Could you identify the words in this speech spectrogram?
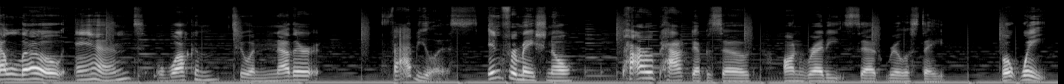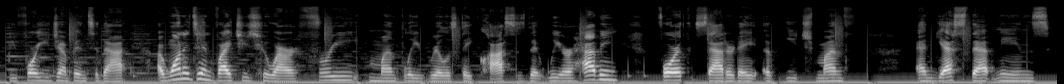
Hello, and welcome to another fabulous, informational, power packed episode on Ready, Set, Real Estate. But wait, before you jump into that, I wanted to invite you to our free monthly real estate classes that we are having fourth Saturday of each month. And yes, that means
